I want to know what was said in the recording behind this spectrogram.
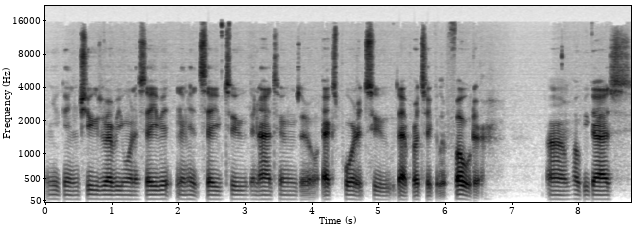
and you can choose wherever you want to save it and then hit save to then iTunes will export it to that particular folder. Um, hope you guys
